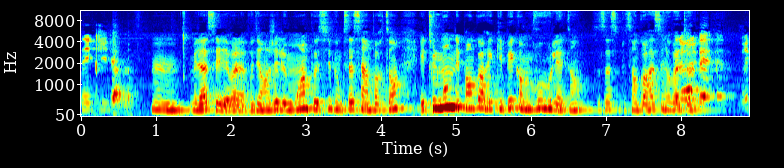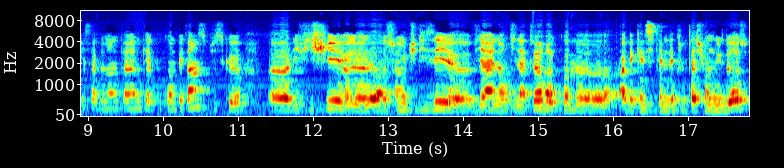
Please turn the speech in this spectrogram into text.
négligeable. Mmh. Mais là, c'est voilà, vous dérangez le moins possible, donc ça c'est important. Et tout le monde n'est pas encore équipé comme vous vous l'êtes. Hein. Ça, c'est encore assez novateur. Non, ben, c'est vrai que ça demande quand même quelques compétences puisque euh, les fichiers euh, sont utilisés euh, via un ordinateur comme avec un système d'exploitation Windows.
